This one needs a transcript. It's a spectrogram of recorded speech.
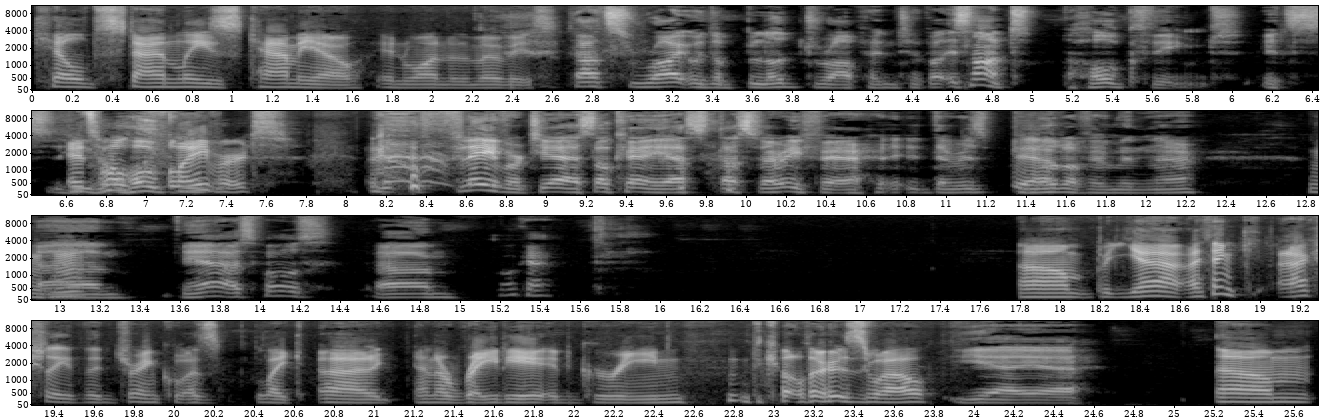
killed Stanley's cameo in one of the movies. That's right, with a blood drop into, it, but it's not Hulk themed. It's It's Hulk flavored. flavored. Yes, okay, yes, that's very fair. There is Yeah. blood of him in there. Mhm. Um, yeah, I suppose. Um, okay. Um, but yeah, I think actually the drink was like uh, an irradiated green color as well. Yeah, yeah. Um,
